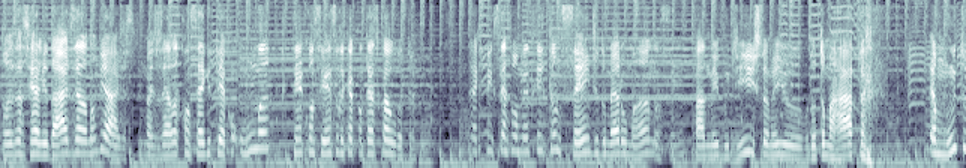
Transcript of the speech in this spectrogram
todas as realidades, ela não viaja, mas ela consegue ter uma que tenha consciência do que acontece com a outra. É que tem certo momento que ele transcende do mero humano, assim, tá meio budista, meio Dr. Manhattan. É muito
